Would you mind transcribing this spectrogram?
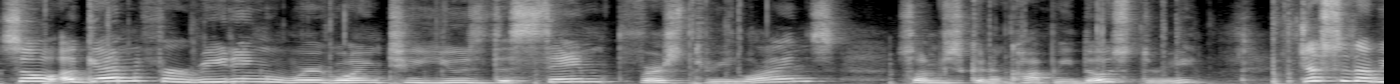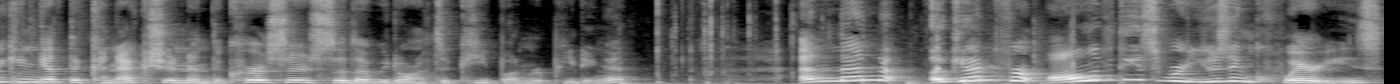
So again, for reading, we're going to use the same first three lines. So I'm just going to copy those three, just so that we can get the connection and the cursor so that we don't have to keep on repeating it. And then again, for all of these, we're using queries,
